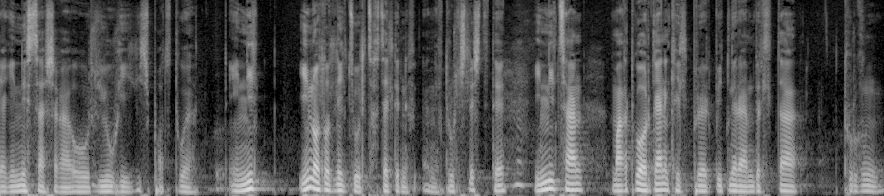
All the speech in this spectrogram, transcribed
Яг энэс цаашаа өөр юу хий гэж боддгоо. Энийг энэ бол нэг зүйл зах зээл дээр нэвтрүүлчлээ шүү дээ. Энийний цаана магадгүй органик хэлбэрээр бид нэр амьдралтаа түргэн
